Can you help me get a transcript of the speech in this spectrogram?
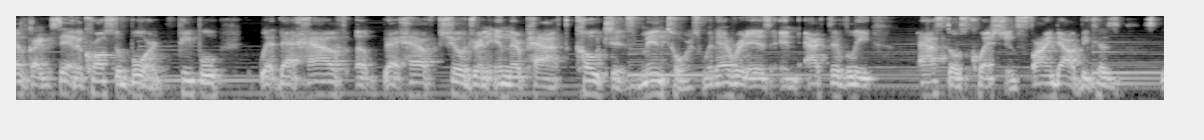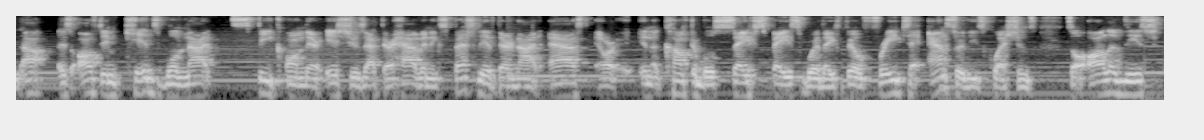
like I said, across the board, people that have uh, that have children in their path, coaches, mentors, whatever it is, and actively ask those questions, find out because not as often kids will not speak on their issues that they're having, especially if they're not asked or in a comfortable, safe space where they feel free to answer these questions. So all of these,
